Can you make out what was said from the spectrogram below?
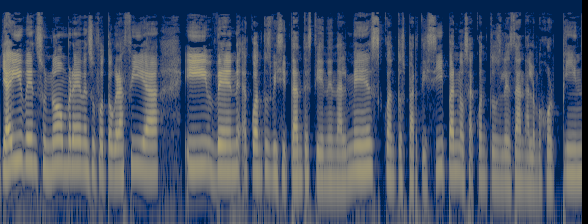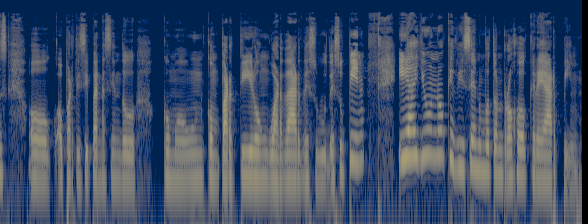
y ahí ven su nombre, ven su fotografía y ven cuántos visitantes tienen al mes, cuántos participan, o sea, cuántos les dan a lo mejor pins o, participan haciendo como un compartir o un guardar de su, de su pin. Y hay uno que dice en un botón rojo crear pin.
